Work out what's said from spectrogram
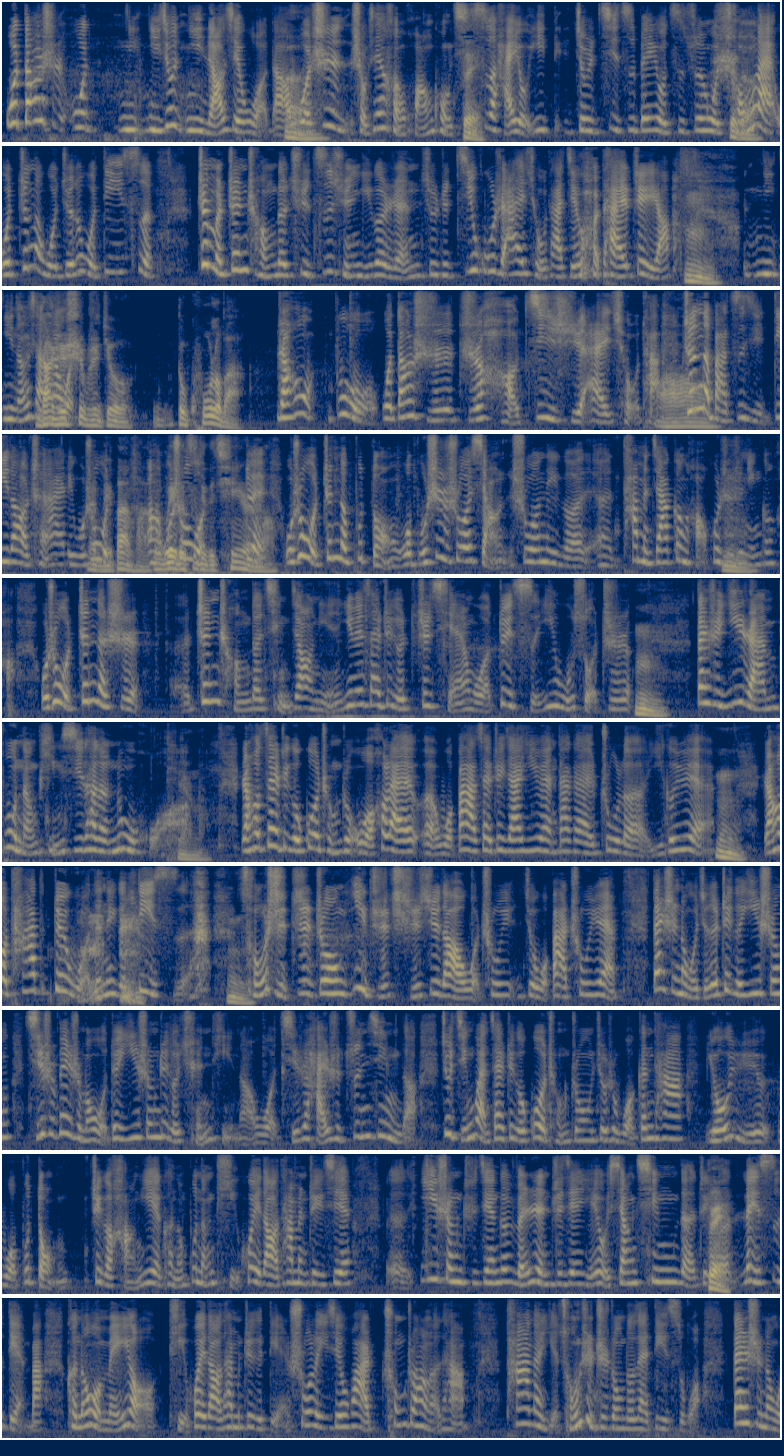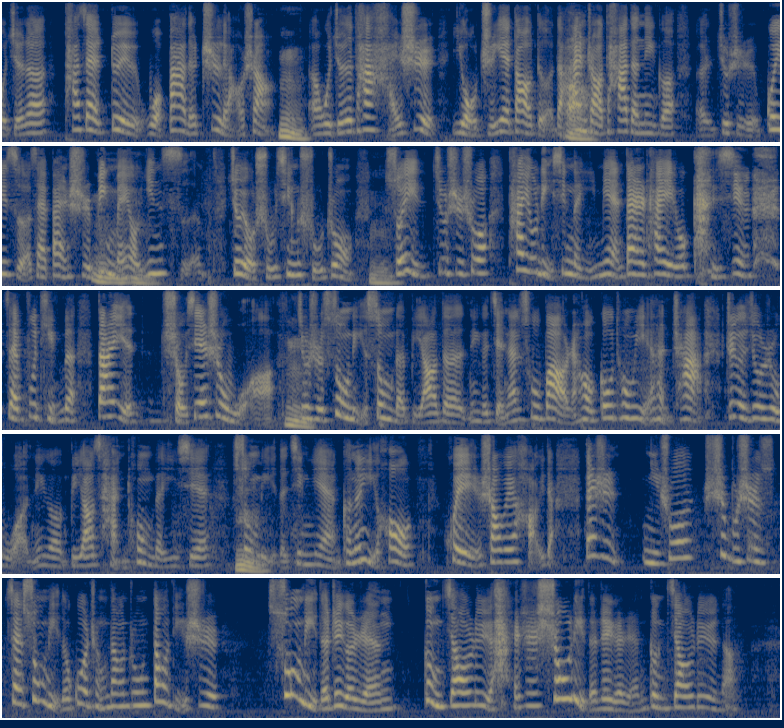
我当时我你你就你了解我的，嗯我是首先很惶恐，其次还有一点就是既自卑又自尊。我从来我真的我觉得我第一次这么真诚的去咨询一个人，就是几乎是哀求他，结果他还这样。嗯，你你能想象我当时是不是就都哭了吧？然后不，我当时只好继续哀求他，哦真的把自己低到尘埃里。我说我没办法，啊，我说我的亲人对。，我说我真的不懂，我不是说想说那个呃他们家更好，或者是嗯您更好，我说我真的是呃真诚的请教您，因为在这个之前我对此一无所知，嗯，但是依然不能平息他的怒火。天哪，然后在这个过程中，我后来呃，我爸在这家医院大概住了一个月，嗯然后他对我的那个 diss，嗯从始至终一直持续到我出就我爸出院。但是呢，我觉得这个医生，其实为什么我对医生这个群体呢，我其实还是尊敬的。就尽管在这个过程中，就是我跟他，由于我不懂。这个行业可能不能体会到他们这些，呃，医生之间跟文人之间也有相亲的这个类似点吧？可能我没有体会到他们这个点，说了一些话冲撞了他。他呢也从始至终都在 diss 我，但是呢，我觉得他在对我爸的治疗上，嗯呃，我觉得他还是有职业道德的，啊按照他的那个呃就是规则在办事，并没有嗯因此就有孰轻孰重。所以就是说，他有理性的一面，但是他也有感性在不停的，当然也。首先是我，嗯就是送礼送的比较的那个简单粗暴，然后沟通也很差，这个就是我那个比较惨痛的一些送礼的经验，可能以后会稍微好一点。但是你说是不是在送礼的过程当中，到底是送礼的这个人更焦虑，还是收礼的这个人更焦虑呢？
